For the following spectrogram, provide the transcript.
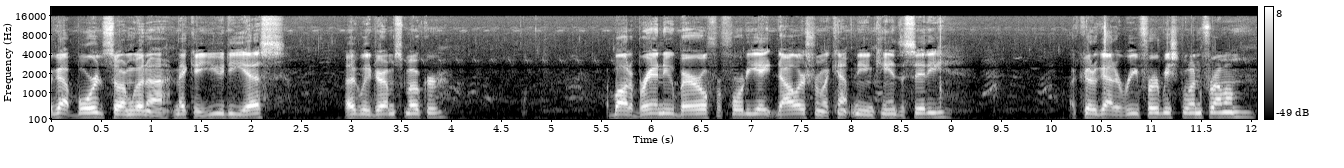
got bored, so I'm going to make a UDS ugly drum smoker. I bought a brand new barrel for $48 from a company in Kansas City. I could have got a refurbished one from them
